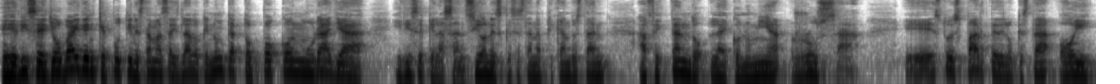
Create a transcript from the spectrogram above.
eh, dice Joe Biden que Putin está más aislado que nunca, topó con muralla y dice que las sanciones que se están aplicando están afectando la economía rusa. Eh, esto es parte de lo que está hoy,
